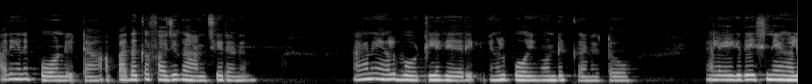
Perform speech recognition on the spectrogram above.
അതിങ്ങനെ പോകണ്ടിട്ടാ അപ്പോൾ അതൊക്കെ ഫജു കാണിച്ചു തരാണ്. അങ്ങനെ ഞങ്ങൾ ബോട്ടിൽ കയറി ഞങ്ങൾ പോയി കൊണ്ട് നിൽക്കുകയാണ് കേട്ടോ ഞങ്ങൾ ഏകദേശം ഞങ്ങൾ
